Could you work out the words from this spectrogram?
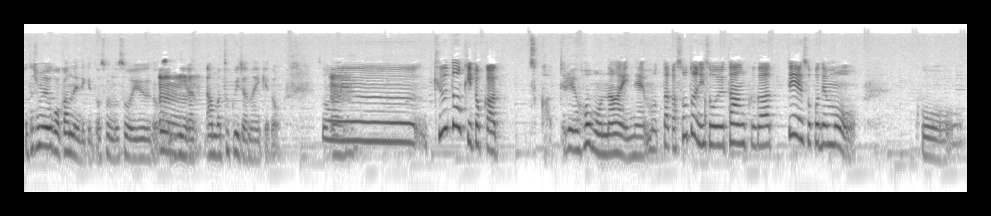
私もよくわかんないんだけどそのそういうのがあんま得意じゃないけど。そういう給湯器とか使ってるよほぼないね。もうだから外にそういうタンクがあってそこでもうこう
